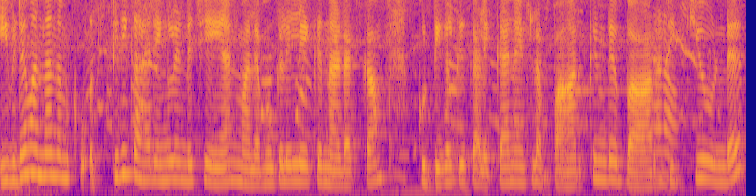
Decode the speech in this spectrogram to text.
ഇവിടെ വന്നാൽ നമുക്ക് ഒത്തിരി കാര്യങ്ങളുണ്ട് ചെയ്യാൻ. മലമുകളിലേക്ക് നടക്കാം. കുട്ടികൾക്ക് കളിക്കാനായിട്ടുള്ള പാർക്കുണ്ട് ബാർബിക്യൂ ഉണ്ട്.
